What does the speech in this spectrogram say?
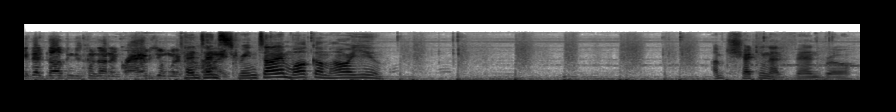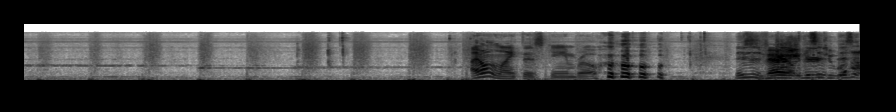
If that dog thing just comes out and grabs you, I'm gonna 10 10 screen time? Welcome, how are you? I'm checking that vent, bro. I don't like this game, bro. this is very this is, this, is,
